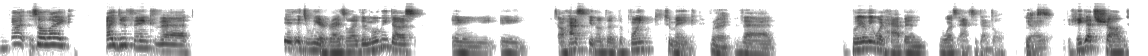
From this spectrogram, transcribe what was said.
but so like, I do think that it, it's weird, right? So like, the movie does a a so has you know the the point to make Right. that clearly what happened was accidental. Yes. She gets shoved,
